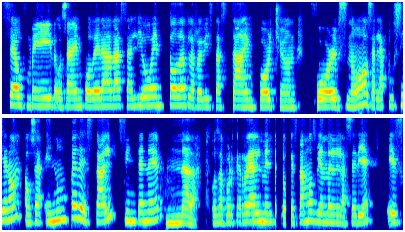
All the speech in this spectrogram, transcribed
self-made, o sea, empoderada, salió en todas las revistas Time, Fortune, Forbes, ¿no? O sea, la pusieron, o sea, en un pedestal sin tener nada. O sea, porque realmente lo que estamos viendo en la serie es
